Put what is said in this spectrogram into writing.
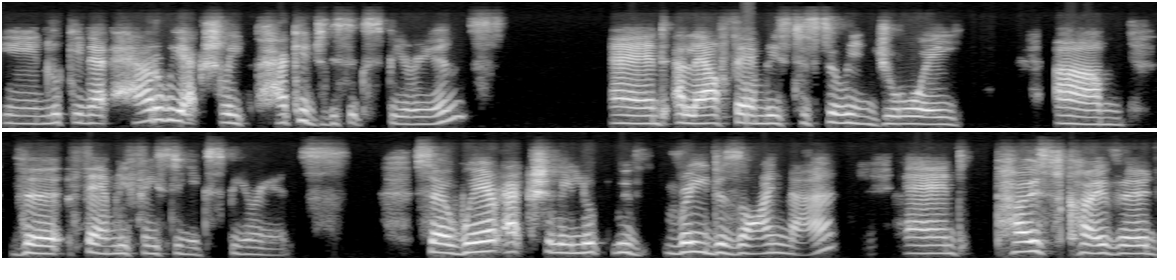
in looking at how do we actually package this experience and allow families to still enjoy um, the family feasting experience. So we're actually look we've redesigned that, and post COVID,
